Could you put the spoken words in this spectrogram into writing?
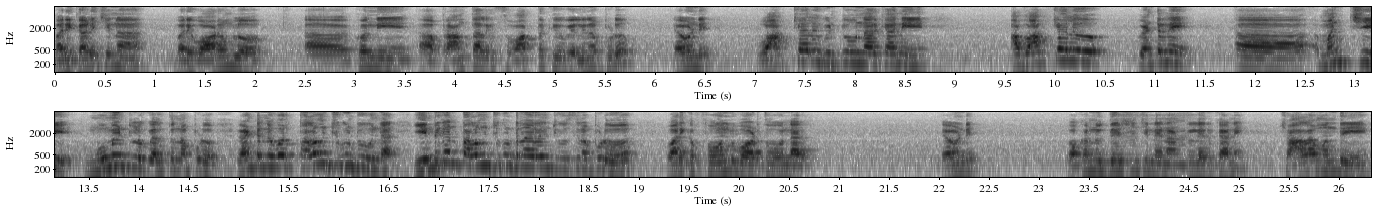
మరి గడిచిన మరి వారంలో కొన్ని ప్రాంతాలకు స్వార్థకి వెళ్ళినప్పుడు ఏమండి వాక్యాలు వింటూ ఉన్నారు కానీ ఆ వాక్యాలు వెంటనే మంచి మూమెంట్లోకి వెళ్తున్నప్పుడు వెంటనే వారు తల ఉంచుకుంటూ ఉన్నారు. ఎందుకని తల ఉంచుకుంటున్నారని చూసినప్పుడు వారికి ఫోన్లు వాడుతూ ఉన్నారు. ఏమండి? ఒకరిని ఉద్దేశించి నేను అంటలేదు కానీ చాలామంది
